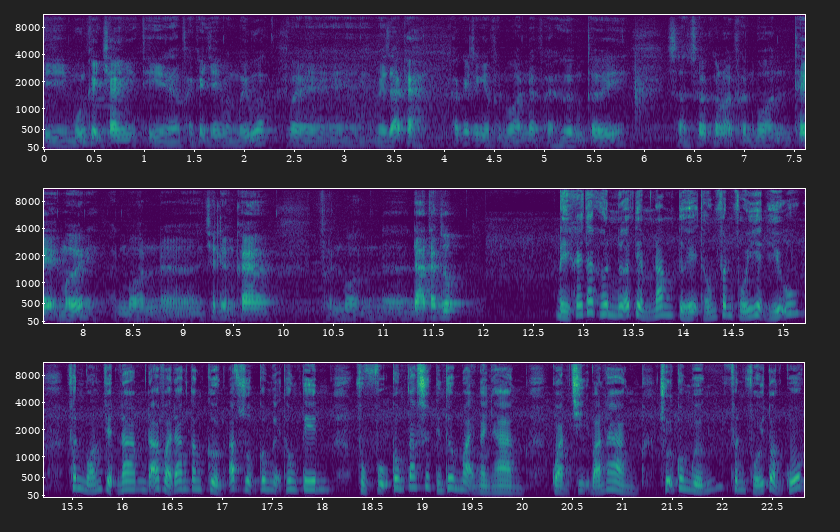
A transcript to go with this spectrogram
thì muốn cạnh tranh ấy, thì phải cạnh tranh bằng mấy bước về về giá cả các cái doanh nghiệp phân bón là phải hướng tới sản xuất các loại phân bón thế hệ mới này phân bón ờ, chất lượng cao phân bón ờ, đa tác dụng để khai thác hơn nữa tiềm năng từ hệ thống phân phối hiện hữu, phân bón Việt Nam đã và đang tăng cường áp dụng công nghệ thông tin, phục vụ công tác xúc tiến thương mại ngành hàng, quản trị bán hàng, chuỗi cung ứng, phân phối toàn quốc.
